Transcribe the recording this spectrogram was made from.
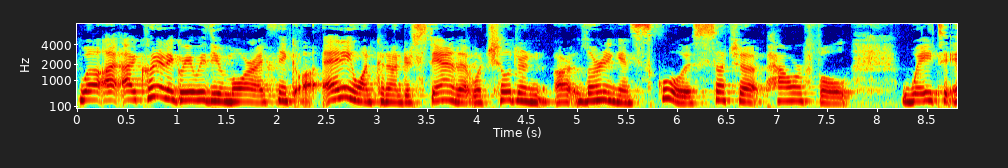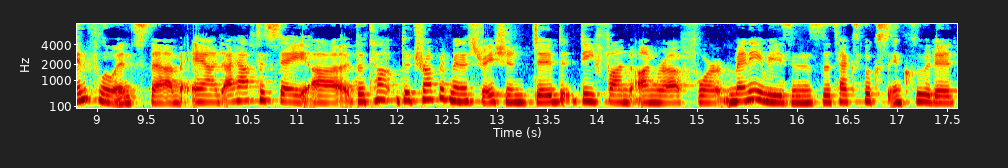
Well, I, I, couldn't agree with you more. I think anyone could understand that what children are learning in school is such a powerful way to influence them. And I have to say, uh, the, the Trump administration did defund UNRWA for many reasons, the textbooks included.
